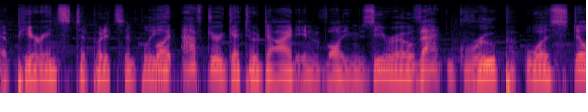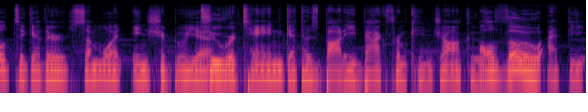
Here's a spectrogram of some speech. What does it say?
appearance to put it simply. But after Geto died in Volume 0, that group was still together somewhat in Shibuya to retain Geto's body back from Kenjaku. Although at the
